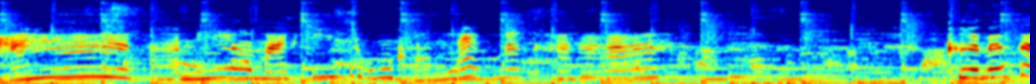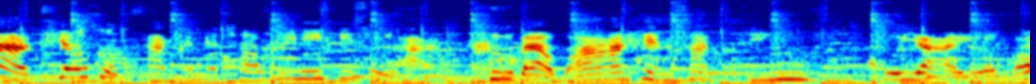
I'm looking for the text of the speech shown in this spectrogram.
อ่าตอนนี้เรามาที่ซุ้มของแรกนะคะ คือตั้งแต่เที่ยวสวนสัตว์เนี่ยชอบที่นี่ที่สุดละคือแบบว่าเห็นสัตว์จริงตัวใหญ่แล้วก็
